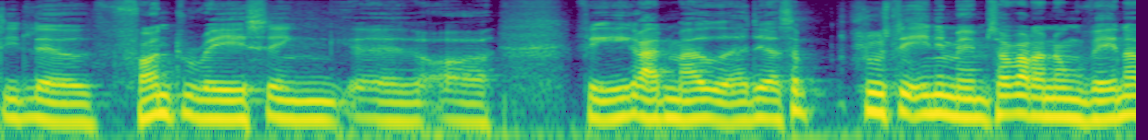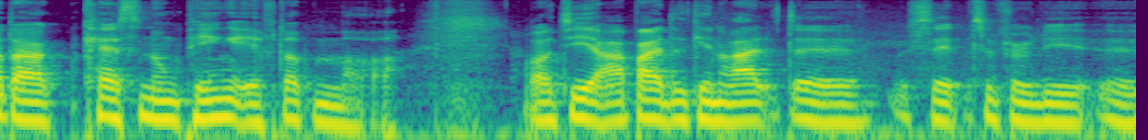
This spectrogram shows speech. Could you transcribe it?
de lavede fundraising, øh, og fik ikke ret meget ud af det, og så pludselig indimellem, så var der nogle venner, der kastede nogle penge efter dem, og, og de arbejdede generelt øh, selv selvfølgelig øh,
